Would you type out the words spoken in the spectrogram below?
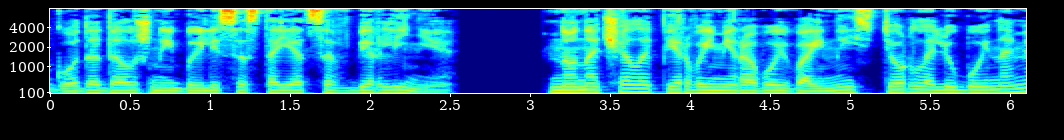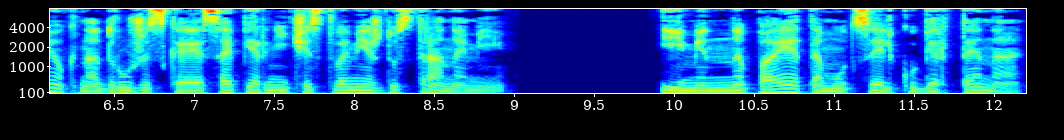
года должны были состояться в Берлине, но начало Первой мировой войны стерло любой намек на дружеское соперничество между странами. Именно поэтому цель Кубертена,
